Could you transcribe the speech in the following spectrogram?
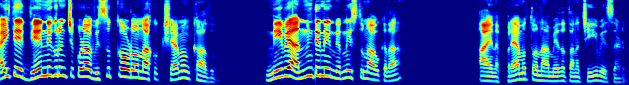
అయితే దేన్ని గురించి కూడా విసుక్కోవడం నాకు క్షేమం కాదు. నీవే అన్నింటినీ నిర్ణయిస్తున్నావు కదా? ఆయన ప్రేమతో నా మీద తన చెయ్యి వేశాడు.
